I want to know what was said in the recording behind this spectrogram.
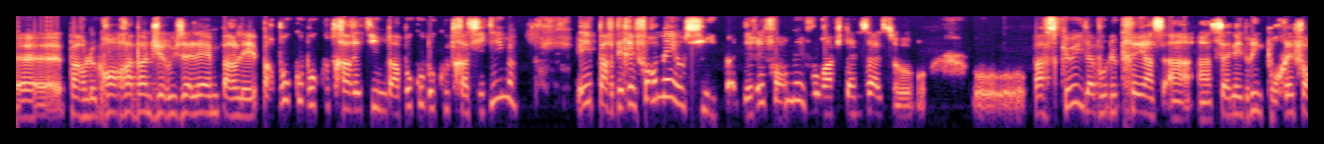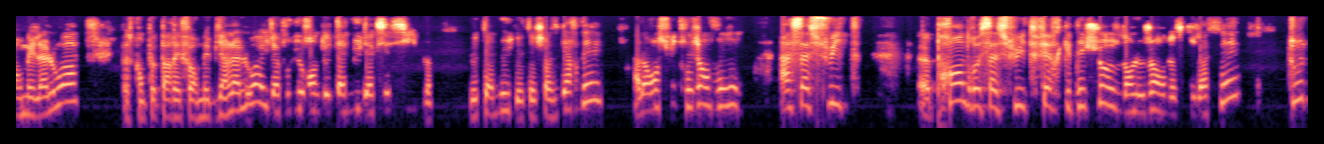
euh, par le grand rabbin de Jérusalem, par, les, par beaucoup, beaucoup de Raretim, par beaucoup, beaucoup de Rassidim, et par des réformés aussi. Des réformés, vous, Rav Steinsaltz, parce qu'il a voulu créer un, un, Sanhedrin pour réformer la loi, parce qu'on peut pas réformer bien la loi, il a voulu rendre le Talmud accessible. Le Talmud était chasse gardée. Alors ensuite, les gens vont, à sa suite, euh, prendre sa suite, faire des choses dans le genre de ce qu'il a fait, tout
